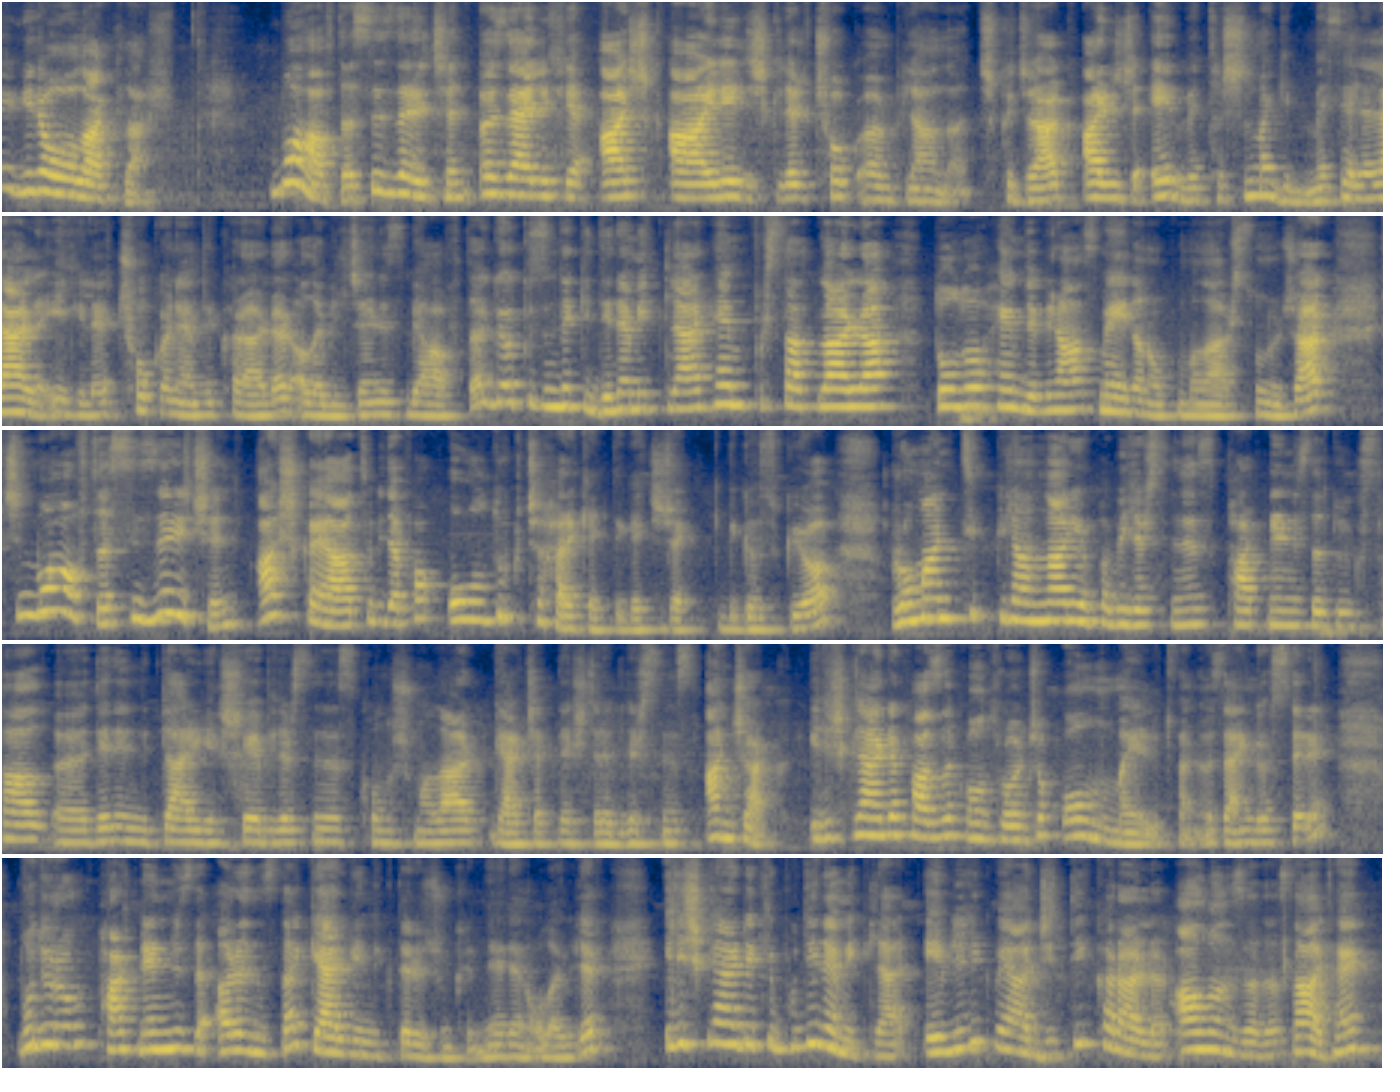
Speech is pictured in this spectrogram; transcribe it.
Sevgili oğlaklar, bu hafta sizler için özellikle aşk, aile ilişkileri çok ön plana çıkacak. Ayrıca ev ve taşınma gibi meselelerle ilgili çok önemli kararlar alabileceğiniz bir hafta. Gökyüzündeki dinamikler hem fırsatlarla dolu hem de biraz meydan okumalar sunacak. Şimdi bu hafta sizler için aşk hayatı bir defa oldukça hareketli geçecek gibi gözüküyor. Romantik planlar yapabilirsiniz. Partnerinizle duygusal e, derinlikler yaşayabilirsiniz. Konuşmalar gerçekleştirebilirsiniz. Ancak ilişkilerde fazla kontrolcü olmamaya lütfen özen gösterin. Bu durum partnerinizle aranızda gerginlikleri çünkü neden olabilir. İlişkilerdeki bu dinamikler evlilik veya ciddi kararlar almanıza da zaten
